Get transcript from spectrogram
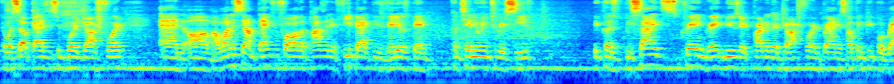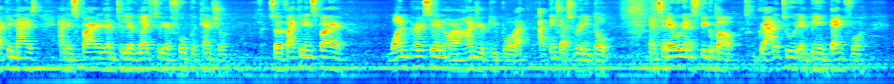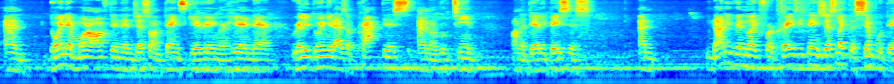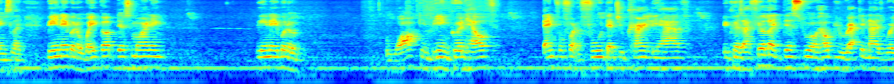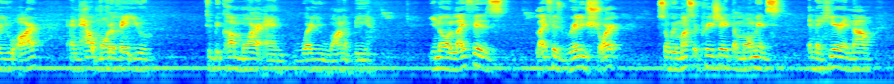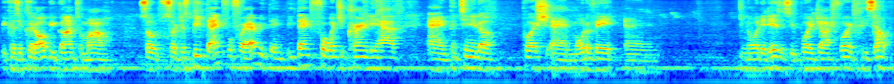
Hey, what's up guys? It's your boy Josh Forde and um, I want to say I'm thankful for all the positive feedback these videos been continuing to receive because besides creating great music, part of the Josh Forde brand is helping people recognize and inspire them to live life to their full potential. So if I can inspire one person or a hundred people, I, I think that's really dope. And today we're going to speak about gratitude and being thankful. And doing it more often than just on Thanksgiving or here and there. Really doing it as a practice and a routine on a daily basis. And not even like for crazy things, just like the simple things, like being able to wake up this morning, being able to walk and be in good health, thankful for the food that you currently have, because I feel like this will help you recognize where you are and help motivate you to become more and where you want to be. You know, life is life is really short, so we must appreciate the moments in the here and now because it could all be gone tomorrow. So so just be thankful for everything. Be thankful for what you currently have and continue to push and motivate and you know what it is. It's your boy Josh Forde. Peace out.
